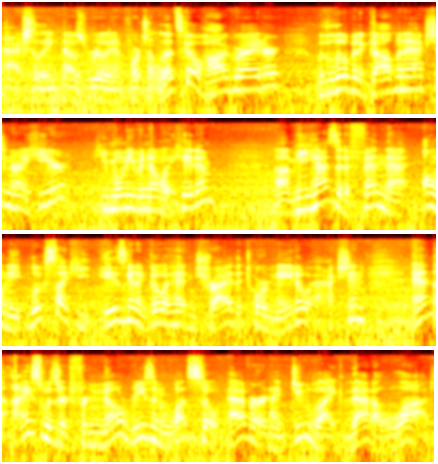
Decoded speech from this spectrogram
Actually, that was really unfortunate. Let's go Hog Rider with a little bit of Goblin action right here. He won't even know what hit him. Um, he has to defend that. Oh, and he looks like he is going to go ahead and try the Tornado action and the Ice Wizard for no reason whatsoever, and I do like that a lot.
